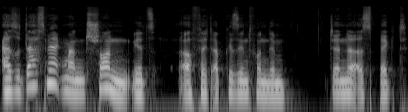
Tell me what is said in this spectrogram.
also das merkt man schon, jetzt auch vielleicht abgesehen von dem Gender-Aspekt,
